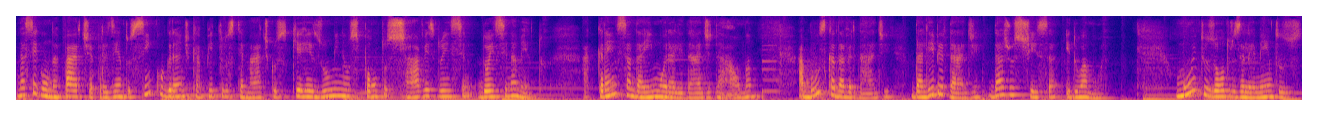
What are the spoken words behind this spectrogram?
Na segunda parte, apresento cinco grandes capítulos temáticos que resumem os pontos chaves do, ensin do ensinamento: a crença da imoralidade da alma, a busca da verdade, da liberdade, da justiça e do amor. Muitos outros elementos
